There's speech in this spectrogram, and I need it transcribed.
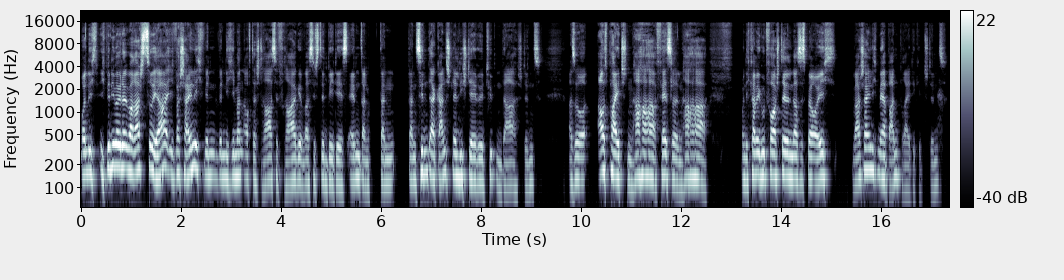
Und ich, ich bin immer wieder überrascht, so, ja, ich, wahrscheinlich, wenn, wenn ich jemanden auf der Straße frage, was ist denn BDSM, dann, dann, dann sind da ganz schnell die Stereotypen da, stimmt's? Also auspeitschen, hahaha, fesseln, hahaha. Und ich kann mir gut vorstellen, dass es bei euch wahrscheinlich mehr Bandbreite gibt, stimmt's?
